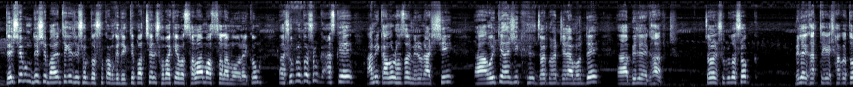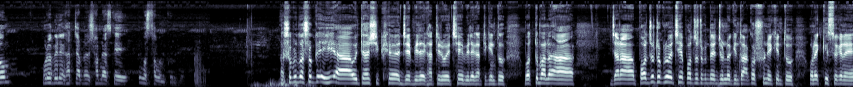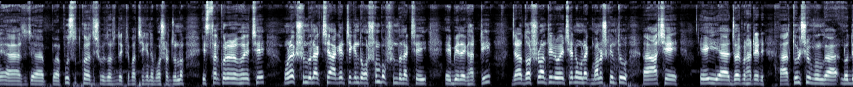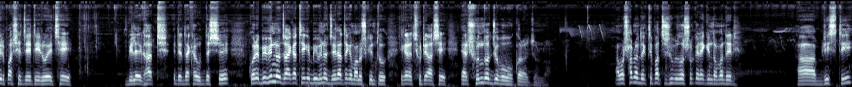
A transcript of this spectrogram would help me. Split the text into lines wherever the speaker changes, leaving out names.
দেশ এবং দেশে বাইরে থেকে যেসব দর্শক আমাকে দেখতে পাচ্ছেন, সবাইকে আমার সালাম, আসসালামু আলাইকুম। সুপ্রিয় দর্শক, আজকে আমি কামরুল হাসান মিলন আসছি ঐতিহাসিক জয়পুরহাট জেলার মধ্যে বিলের ঘাট। চলেন সুপ্রিয় দর্শক, বিলের ঘাট থেকে স্বাগতম। পুরো বিলের আপনাদের সামনে আজকে উপস্থাপন করব। সুপ্রিয় দর্শক, এই ঐতিহাসিক যে বিলের ঘাটটি রয়েছে বিলের ঘাটটি কিন্তু বর্তমান যারা পর্যটক রয়েছে, পর্যটকদের জন্য কিন্তু আকর্ষণীয় কিন্তু অনেক কিছু এখানে প্রস্তুত করা সুপ্রিয় দর্শক দেখতে পাচ্ছি এখানে বসার জন্য স্থান করে হয়েছে অনেক সুন্দর লাগছে, আগের চেয়ে কিন্তু অসম্ভব সুন্দর লাগছে এই এই ঘাটটি। যারা দর্শনার্থী রয়েছেন, অনেক মানুষ কিন্তু আসে এই জয়পুরহাটের তুলসীগঙ্গা নদীর পাশে যেটি রয়েছে বিলের ঘাট, এটা দেখার উদ্দেশ্যে করে বিভিন্ন জায়গা থেকে, বিভিন্ন জেলা থেকে মানুষ কিন্তু এখানে ছুটে আসে এর সৌন্দর্য উপভোগ করার জন্য। আমার সামনে দেখতে পাচ্ছি সুপ্রিয় দর্শক, এটা কিন্তু আমাদের ব্রিজটি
